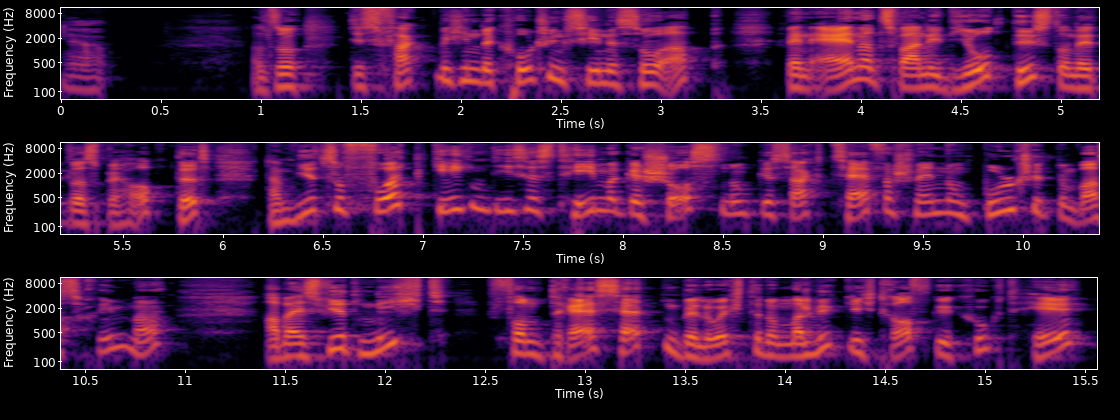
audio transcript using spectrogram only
Ja. Also, das fuckt mich in der Coaching-Szene so ab, wenn einer zwar ein Idiot ist und etwas behauptet, dann wird sofort gegen dieses Thema geschossen und gesagt, Zeitverschwendung, Bullshit und was auch immer, aber es wird nicht von drei Seiten beleuchtet und mal wirklich drauf geguckt, hey,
